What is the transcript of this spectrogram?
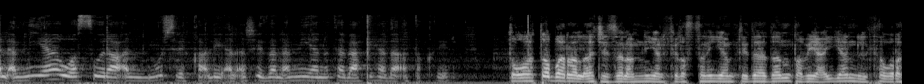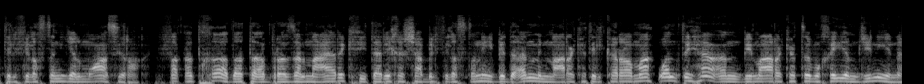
الأمنية والصورة المشرقة للأجهزة الأمنية. نتابع في هذا التقرير. تعتبر الأجهزة الأمنية الفلسطينية امتدادا طبيعيا للثورة الفلسطينية المعاصرة. فقد خاضت أبرز المعارك في تاريخ الشعب الفلسطيني بدءا من معركة الكرامة وانتهاء بمعركة مخيم جنين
